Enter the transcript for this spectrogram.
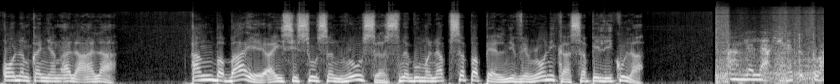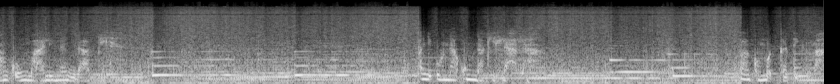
o ng kanyang alaala. Ang babae ay si Susan Roses na gumanap sa papel ni Veronica sa pelikula. Ang lalaki na tutuhan kong mahalin ng labis ay una kong nakilala bago magkadigma.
